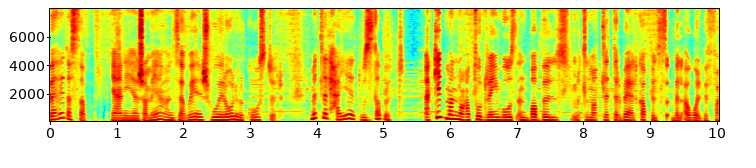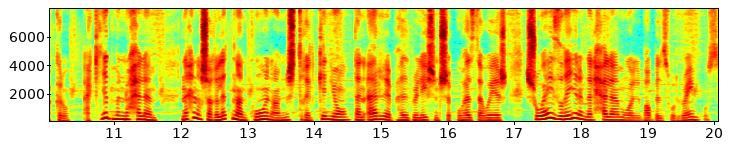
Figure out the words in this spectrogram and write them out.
بهيدا السبب. يعني يا جماعة الزواج هو roller coaster مثل الحياة بالضبط. أكيد منه على طول rainbows and bubbles مثل ما ثلاث أرباع ال couples بالأول بفكروا. أكيد منه حلم. نحن شغلتنا نكون عم نشتغل كل يوم تنقرب هال relationship وهالزواج. شوي صغير من الحلم وال bubbles وال rainbows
